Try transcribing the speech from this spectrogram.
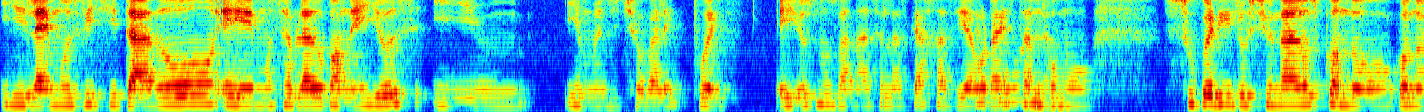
y, la hemos visitado, eh, hemos hablado con ellos y y hemos dicho, vale, pues ellos nos van a hacer las cajas y ahora están como súper ilusionados cuando, cuando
